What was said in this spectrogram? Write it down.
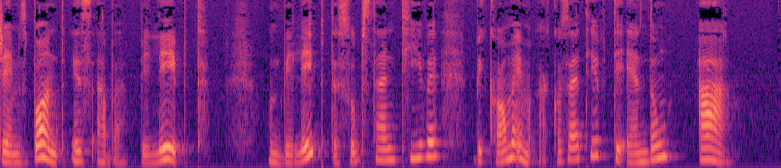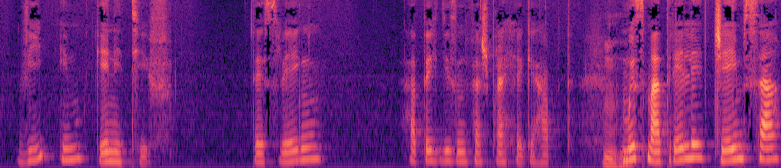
James Bond ist aber belebt. Und belebte Substantive bekommen im Akkusativ die Endung a, wie im Genitiv. Deswegen hatte ich diesen Versprecher gehabt. Mhm. Miss Matrele Jamesa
